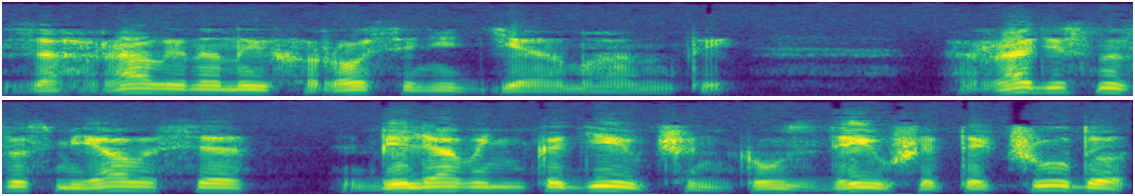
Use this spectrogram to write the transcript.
заграли на них росяні діаманти. Радісно засміялася білявенька дівчинка, уздрівши те чудо,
